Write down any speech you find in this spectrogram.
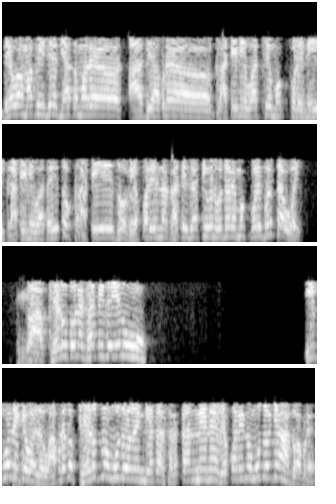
દેવા માફી છે જ્યાં તમારે આ જે આપણે ઘાટીની વાત છે મગફળીની એ ઘાટીની વાત એ તો ઘાટી જો વેપારીને ઘાટી જાતી હોય ને વધારે મગફળી ભરતા હોય. તો આ ખેડૂતોને છાંટી જાય એનું. હું ઈ કોને કેવા જવું? આપણે તો ખેડૂતનો મુદ્દો લઈને ગયા હતા. સરકારને ને વેપારીનો મુદ્દો ક્યાં હતો આપણે?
